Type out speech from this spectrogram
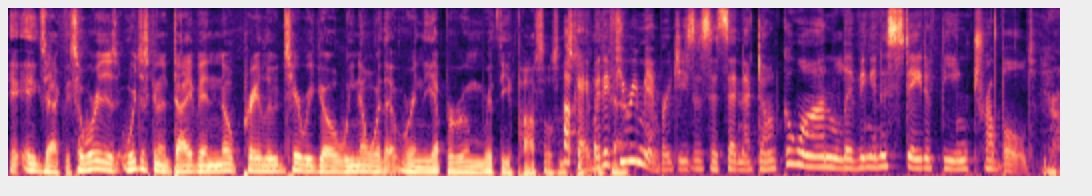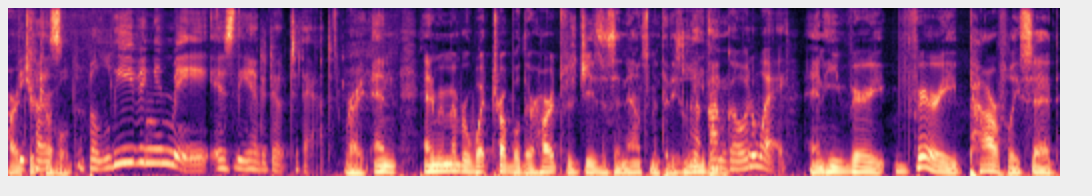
exactly. So we're just we're just going to dive in. No preludes. Here we go. We know where that we're in the upper room with the apostles and stuff. Okay, but like if you remember, Jesus had said, "Now don't go on living in a state of being troubled, Your hearts are because troubled." believing in me is the antidote to that. right, and and remember what troubled their hearts was Jesus' announcement that he's leaving, I'm going away. and he very very powerfully said,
